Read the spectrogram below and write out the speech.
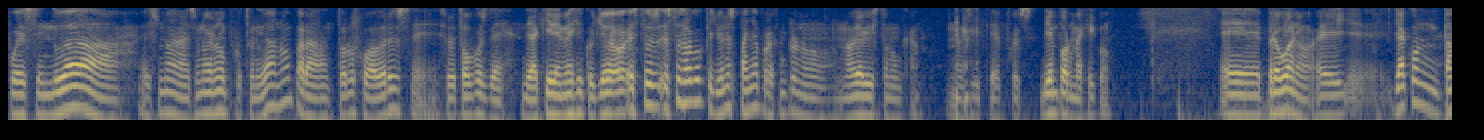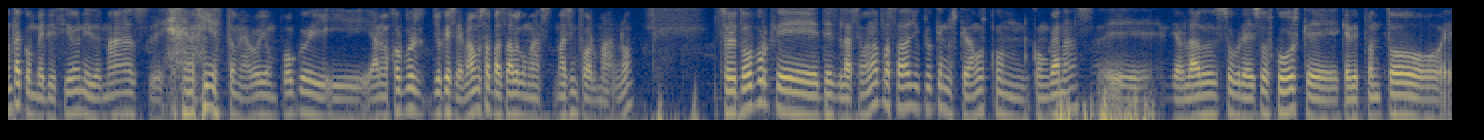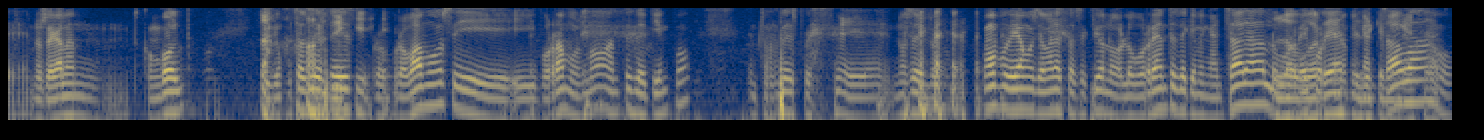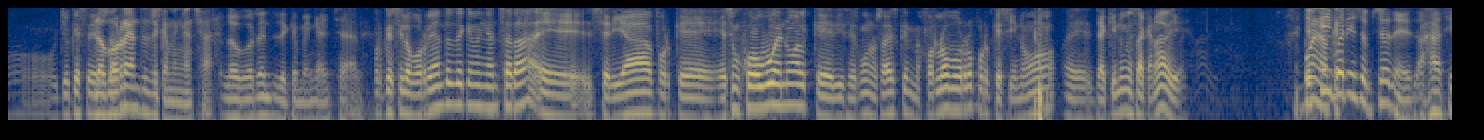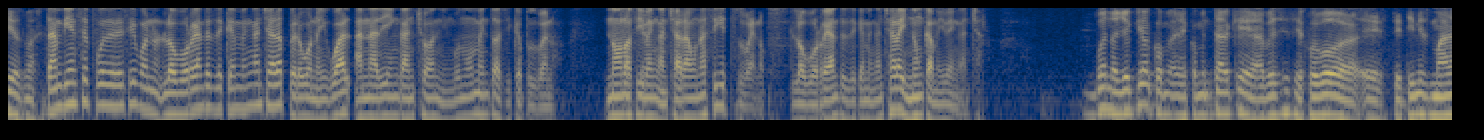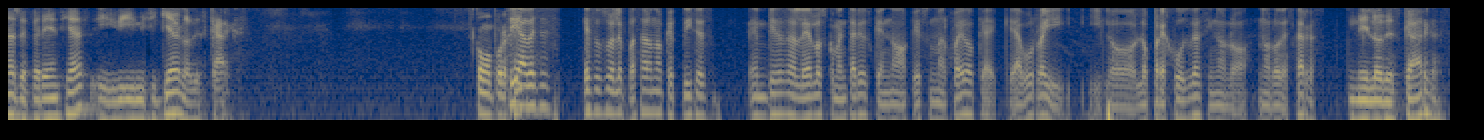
Pues sin duda es una, es una gran oportunidad, ¿no? Para todos los jugadores, eh, sobre todo pues de, de, aquí de México. Yo esto es, esto es algo que yo en España, por ejemplo, no, no había visto nunca. Así que pues bien por México. Eh, pero bueno, eh, ya con tanta competición y demás, eh, a mí esto me agobia un poco y, a lo mejor, pues yo qué sé, vamos a pasar algo más, más informal, ¿no? Sobre todo porque desde la semana pasada yo creo que nos quedamos con, con ganas eh, de hablar sobre esos juegos que, que de pronto eh, nos regalan con Gold y que muchas veces probamos y, y, borramos, ¿no? Antes de tiempo. Entonces, pues, eh, no sé, ¿cómo podríamos llamar a esta sección? ¿Lo, lo borré antes de que me enganchara? ¿Lo, borré, porque no me enganchaba? o yo qué sé. Lo borré antes de que me enganchara. Lo borré antes de que me enganchara. Porque si lo borré antes de que me enganchara, eh, sería porque es un juego bueno al que dices, bueno, sabes que mejor lo borro porque si no, eh, de aquí no me saca nadie. Bueno, hay varias opciones. Ajá, sí, Osmar. También se puede decir, bueno, lo borré antes de que me enganchara, pero bueno, igual a nadie enganchó en ningún momento, así que pues bueno, no nos iba a enganchar aún así, pues bueno, pues lo borré antes de que me enganchara y nunca me iba a enganchar. Bueno, yo quiero eh, comentar que a veces el juego este, tienes malas referencias y, ni siquiera lo descargas. Como por ejemplo. Sí, a veces eso suele pasar, ¿no? Que dices, empiezas a leer los comentarios que no, que es un mal juego, que, que aburre y, lo, lo, prejuzgas y no lo, no lo descargas. Ni lo descargas.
